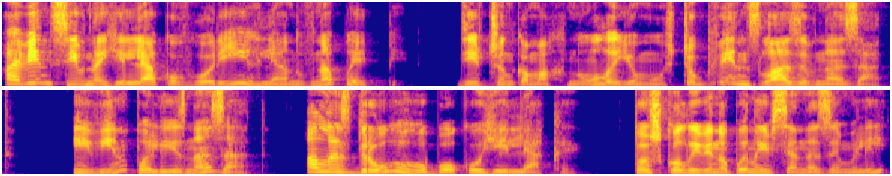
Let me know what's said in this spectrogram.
А він сів на гілляко вгорі і глянув на Пеппі. Дівчинка махнула йому, щоб він злазив назад. І він поліз назад, але з другого боку гілляки. Тож, коли він опинився на землі,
